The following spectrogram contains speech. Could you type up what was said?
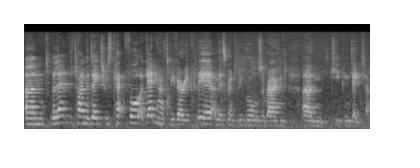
Um, the length of time the data is kept for, again, you have to be very clear, and there's going to be rules around um, keeping data.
